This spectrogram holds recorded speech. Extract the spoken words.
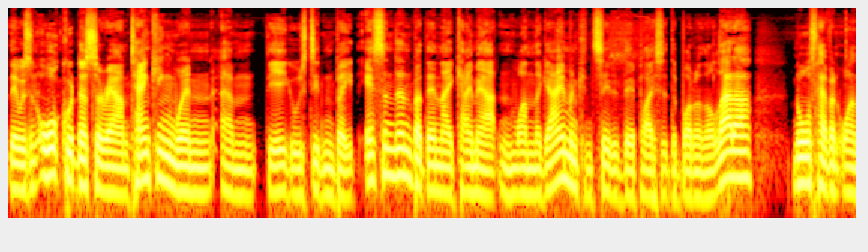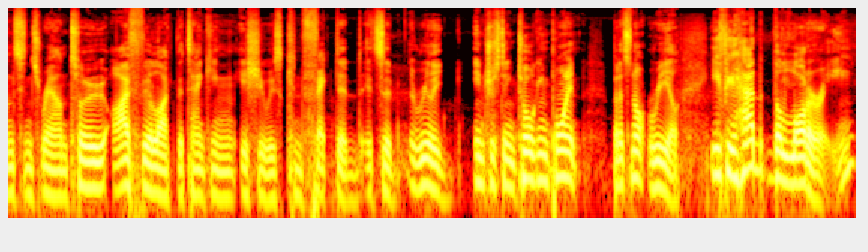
there was an awkwardness around tanking when um, the Eagles didn't beat Essendon, but then they came out and won the game and conceded their place at the bottom of the ladder. North haven't won since round two. I feel like the tanking issue is confected. It's a, a really interesting talking point but it's not real. If you had the lottery,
